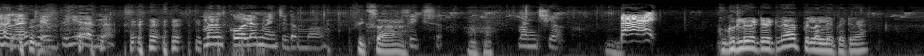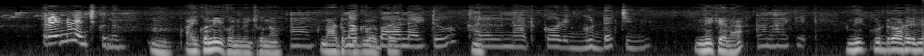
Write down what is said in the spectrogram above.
అని చెప్తే అన్న. మనం కోళ్ళని పెంచుదాం బావ. ఫిక్సా? ఫిక్స్. మంచిగా. గుడ్లు పెట్టేటివా పిల్లలు లేపేటివా? రెండు పెంచుకుందాం. అవి కొన్ని కొన్ని పెంచుకుందాం. ఉం. నాటు నాకు గుడ్లు బాగా నైట్ కళలో నాటుకోడి గుడ్డు వచ్చింది నీకేనా నాకే. నీకు గుడ్డు రావడం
